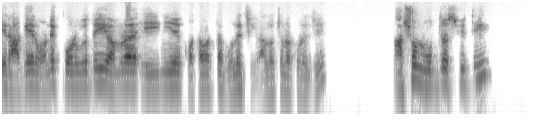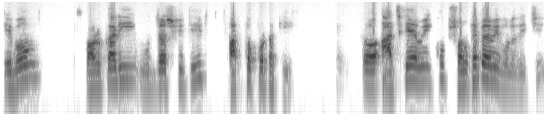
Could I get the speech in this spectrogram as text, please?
এর আগের অনেক পর্বতেই আমরা এই নিয়ে কথাবার্তা বলেছি, আলোচনা করেছি। আসল মুদ্রাস্ফীতি এবং সরকারি মুদ্রাস্ফীতির পার্থক্যটা কি? তো আজকে আমি খুব সংক্ষেপে আমি বলে দিচ্ছি।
